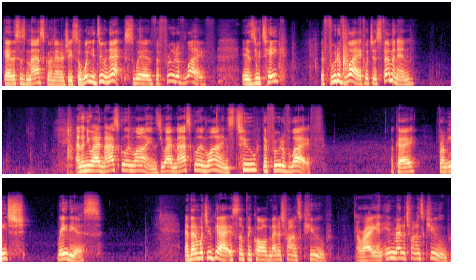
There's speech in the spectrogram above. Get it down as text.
Okay, this is masculine energy. So, what you do next with the fruit of life is you take the fruit of life, which is feminine, and then you add masculine lines. You add masculine lines to the fruit of life. Okay? From each radius. And then what you get is something called Metatron's cube. All right? And in Metatron's cube,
